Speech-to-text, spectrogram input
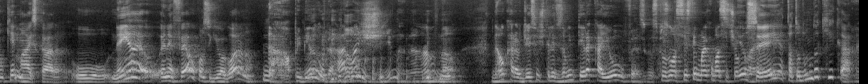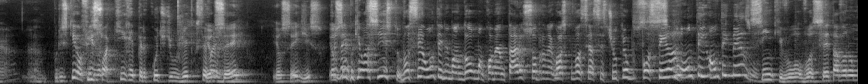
Não, que mais, cara? O, nem a o NFL conseguiu agora, não? Não, primeiro lugar, Não. imagina. Não, não. Não. Não, cara, a audiência de televisão inteira caiu. As pessoas não assistem mais como assistiam. Eu sei, tá todo mundo aqui, cara. É, Por isso que eu fiz. Isso aqui repercute de um jeito que você eu vai. sei. Eu sei disso. Eu Mas sei é- porque eu assisto. Você ontem me mandou um comentário sobre um negócio que você assistiu que eu postei Sim. ontem, ontem mesmo. Sim, que vo- você tava num,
